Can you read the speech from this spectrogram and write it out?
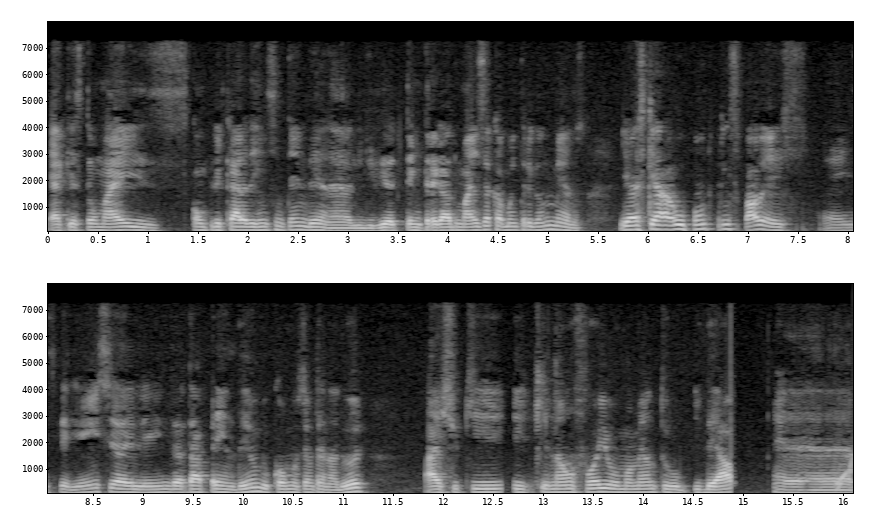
é a questão mais complicada da gente entender, né? Ele devia ter entregado mais e acabou entregando menos. E eu acho que a, o ponto principal é esse. É experiência, ele ainda está aprendendo como ser um treinador. Acho que, que não foi o momento ideal. É,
